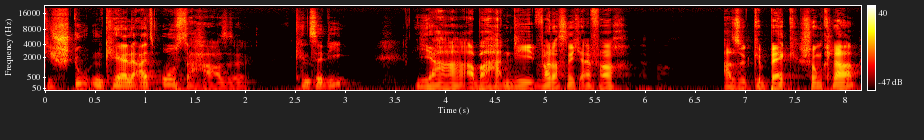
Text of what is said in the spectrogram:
die Stutenkerle als Osterhase. Kennst du die? Ja, aber hatten die, war das nicht einfach, also Gebäck, schon klar,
